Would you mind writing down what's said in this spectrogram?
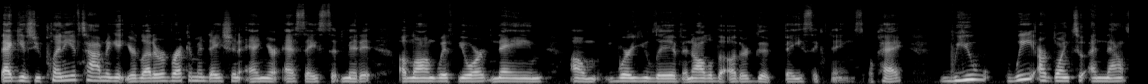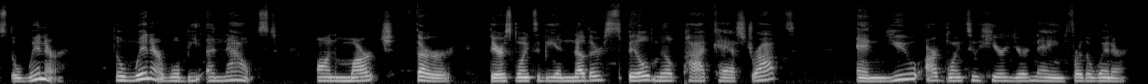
That gives you plenty of time to get your letter of recommendation and your essay submitted, along with your name, um, where you live, and all of the other good basic things. Okay. We, we are going to announce the winner. The winner will be announced on March 3rd there's going to be another Spilled Milk podcast dropped, and you are going to hear your name for the winner.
